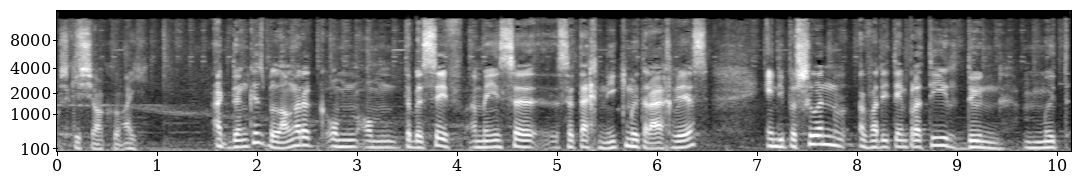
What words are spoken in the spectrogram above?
Ekskuus Jaco, ai. Ek dink is belangrik om om te besef 'n mens se se tegniek moet reg wees en die persoon wat die temperatuur doen moet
